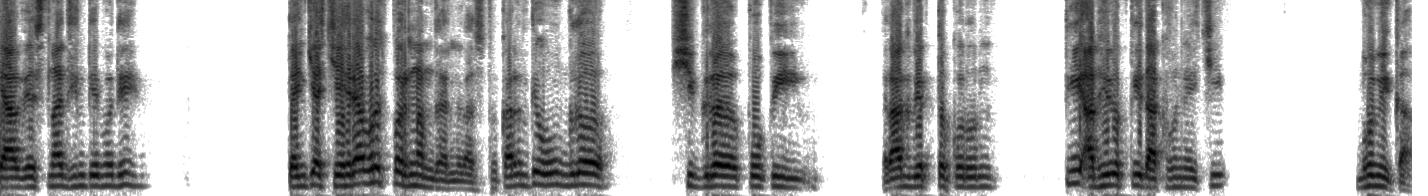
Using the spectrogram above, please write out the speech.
या व्यसनाधीनतेमध्ये त्यांच्या चेहऱ्यावरच परिणाम झालेला असतो. कारण ते उग्र शीघ्र पोपी राग व्यक्त करून ती अभिव्यक्ती दाखवण्याची भूमिका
